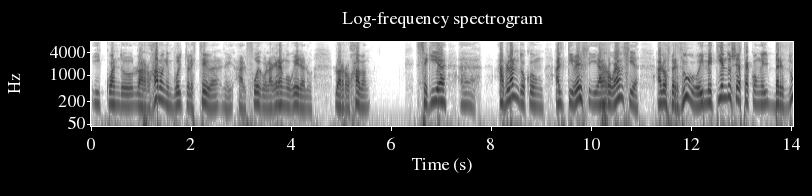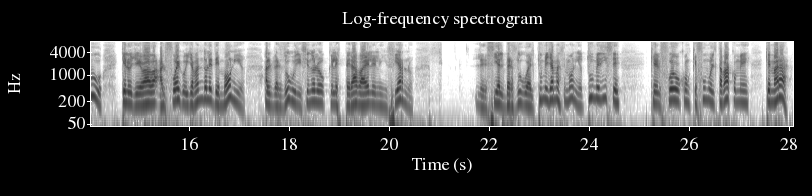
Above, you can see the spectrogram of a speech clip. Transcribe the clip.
Y cuando lo arrojaban envuelto al esteba, eh, al fuego, la gran hoguera, lo arrojaban, seguía ah, hablando con altivez y arrogancia a los verdugos y metiéndose hasta con el verdugo que lo llevaba al fuego y llamándole demonio al verdugo y diciéndole lo que le esperaba a él en el infierno. Le decía el verdugo a él, tú me llamas demonio, tú me dices que el fuego con que fumo el tabaco me quemará.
